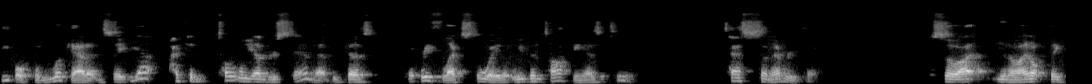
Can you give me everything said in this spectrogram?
people can look at it and say, yeah, I can totally understand that because it reflects the way that we've been talking as a team. Tests and everything. So I, you know, I don't think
